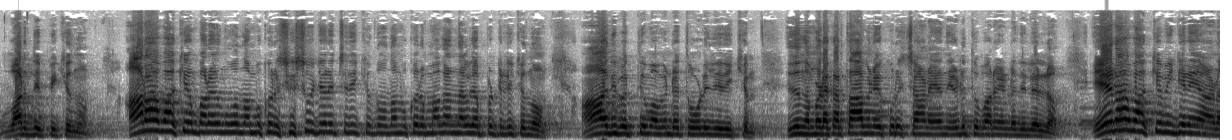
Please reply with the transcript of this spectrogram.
വർദ്ധിപ്പിക്കുന്നു. ആറാം വാക്യം പറയുന്നു നമുക്കൊരു ശിശു ജനിച്ചിരിക്കുന്നു നമുക്കൊരു മകൻ നൽകപ്പെട്ടിരിക്കുന്നു. ആധിപത്യം അവന്റെ തോളിലിരിക്കും. ഇത് നമ്മുടെ കർത്താവിനെ കുറിച്ചാണ് എന്ന് എടുത്തു പറയേണ്ടതില്ലല്ലോ. ഏഴാം വാക്യം ഇങ്ങനെയാണ്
